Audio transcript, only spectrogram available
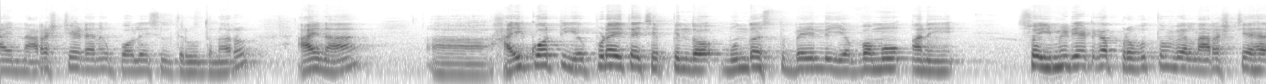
ఆయన్ని అరెస్ట్ చేయడానికి పోలీసులు తిరుగుతున్నారు. ఆయన హైకోర్టు ఎప్పుడైతే చెప్పిందో ముందస్తు బెయిల్ ఇవ్వము అని సో ఇమీడియట్గా ప్రభుత్వం వీళ్ళని అరెస్ట్ చేసే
